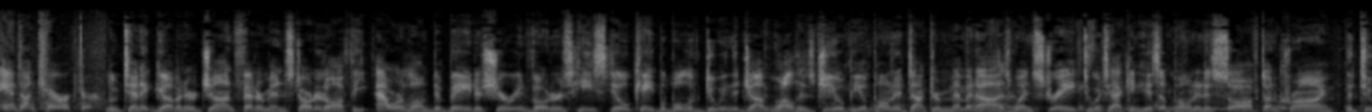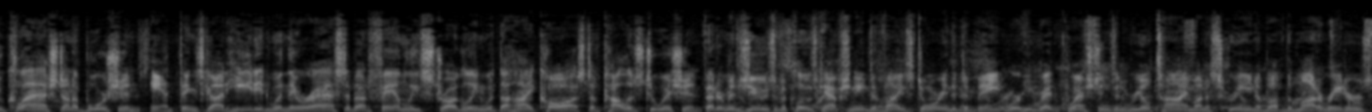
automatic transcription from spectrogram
and on character. Lieutenant Governor Governor John Fetterman started off the hour long debate assuring voters he's still capable of doing the job, while his GOP opponent, Dr. Mehmet Oz, went straight to attacking his opponent as soft on crime. The two clashed on abortion, and things got heated when they were asked about families struggling with the high cost of college tuition. Fetterman's use of a closed captioning device during the debate, where he read questions in real time on a screen above the moderators,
